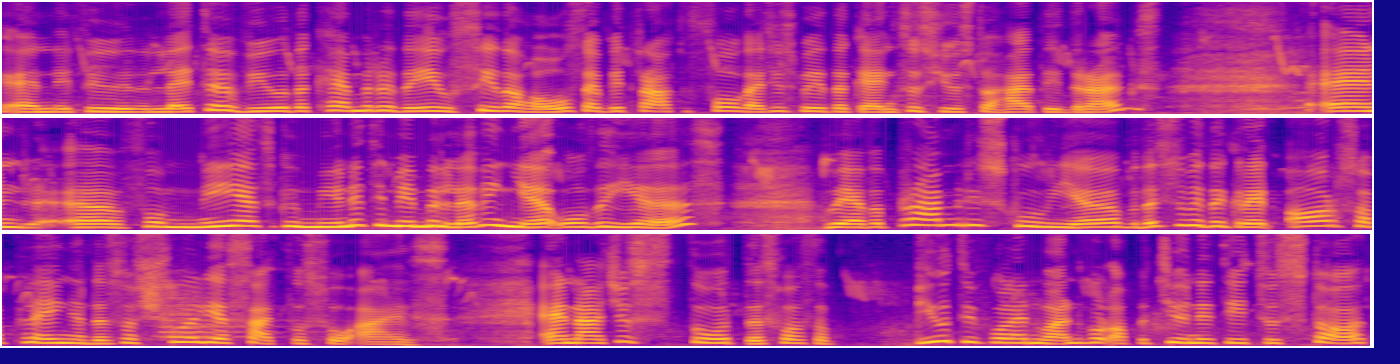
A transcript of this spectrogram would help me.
and if you later view the camera there, you'll see the holes that we tried to fill. That is where the gangsters used to hide their drugs. And uh, for me, as a community member living here all the years, we have a primary school here. But this is where the grade R's are playing, and this was surely a sight for sore eyes. And I just thought this was a beautiful and wonderful opportunity to start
